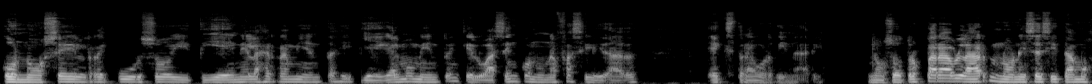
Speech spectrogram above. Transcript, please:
conoce el recurso y tiene las herramientas y llega el momento en que lo hacen con una facilidad extraordinaria. Nosotros para hablar no necesitamos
